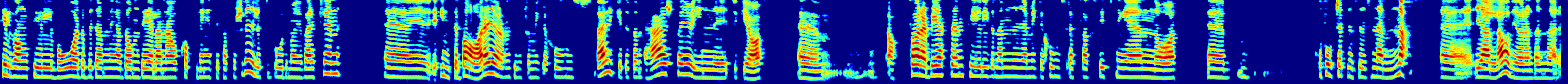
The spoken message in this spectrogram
tillgång till vård och bedömning av de delarna och kopplingen till pappersvilet så borde man ju verkligen eh, inte bara göra någonting från Migrationsverket utan det här ska ju in i, tycker jag, eh, ja, förarbeten till den här nya migrationsrättslagstiftningen och eh, och fortsättningsvis nämnas eh, i alla avgöranden när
